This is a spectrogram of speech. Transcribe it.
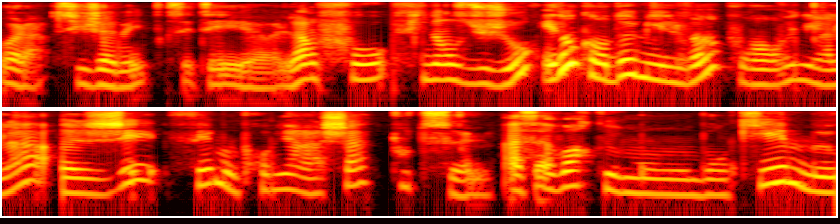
Voilà, si jamais. C'était euh, l'info finance du jour. Et donc en 2020, pour en revenir là, euh, j'ai fait mon premier achat toute seule. À savoir que mon banquier me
